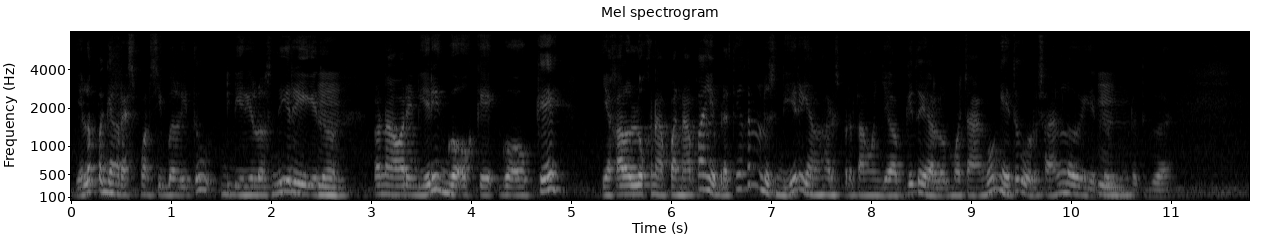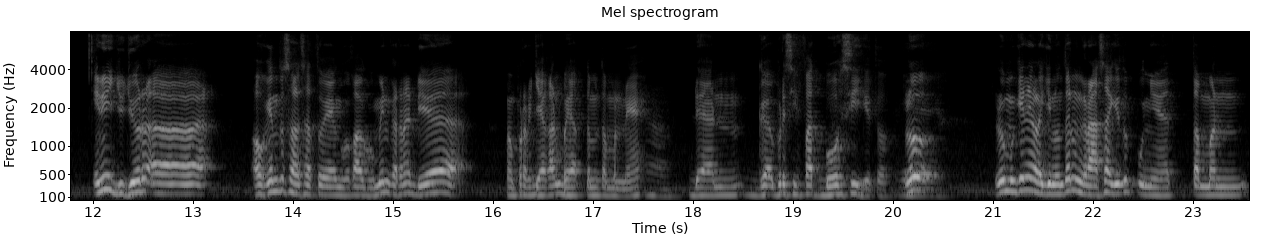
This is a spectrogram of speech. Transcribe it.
ya lo pegang responsible itu di diri lo sendiri gitu Hmm. lo nawarin diri gue oke gue oke ya kalau lo kenapa-napa ya berarti kan lo sendiri yang harus bertanggung jawab gitu ya lo mau canggung ya itu urusan lo gitu Hmm. menurut gue ini jujur eh Okin tuh salah satu yang gue kagumin karena dia memperkerjakan banyak temen-temennya nah, dan gak bersifat bosi gitu. iya. Lu lu mungkin yang lagi nonton ngerasa gitu punya temen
